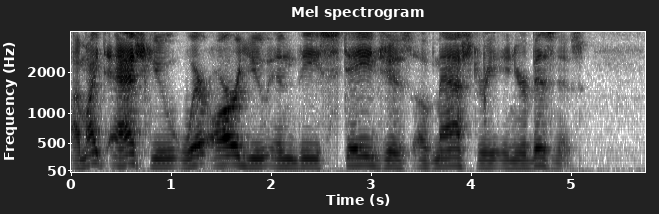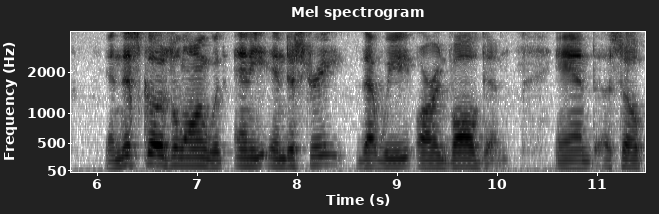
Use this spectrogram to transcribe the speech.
I might ask you, where are you in these stages of mastery in your business? And this goes along with any industry that we are involved in. And uh, so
